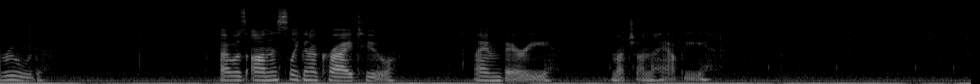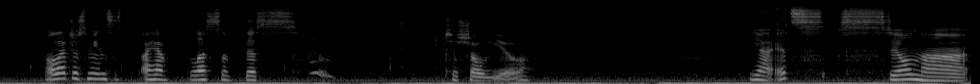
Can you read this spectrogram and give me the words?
Rude. I was honestly gonna cry too. I am very much unhappy. Well, that just means I have less of this to show you. Yeah, it's still not...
